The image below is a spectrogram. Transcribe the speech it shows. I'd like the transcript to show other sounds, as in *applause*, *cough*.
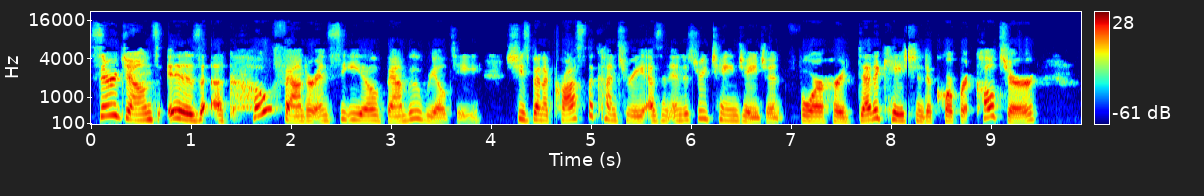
Sarah Jones is a co-founder and CEO of Bamboo Realty. She's been across the country as an industry change agent for her dedication to corporate culture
